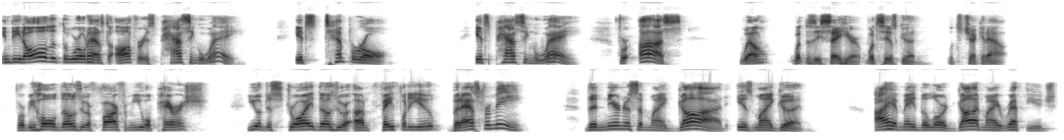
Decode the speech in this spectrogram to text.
Indeed, all that the world has to offer is passing away. It's temporal. It's passing away. For us, well, what does he say here? What's his good? Let's check it out. For behold, those who are far from you will perish. You have destroyed those who are unfaithful to you. But as for me, the nearness of my God is my good. I have made the Lord God my refuge,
